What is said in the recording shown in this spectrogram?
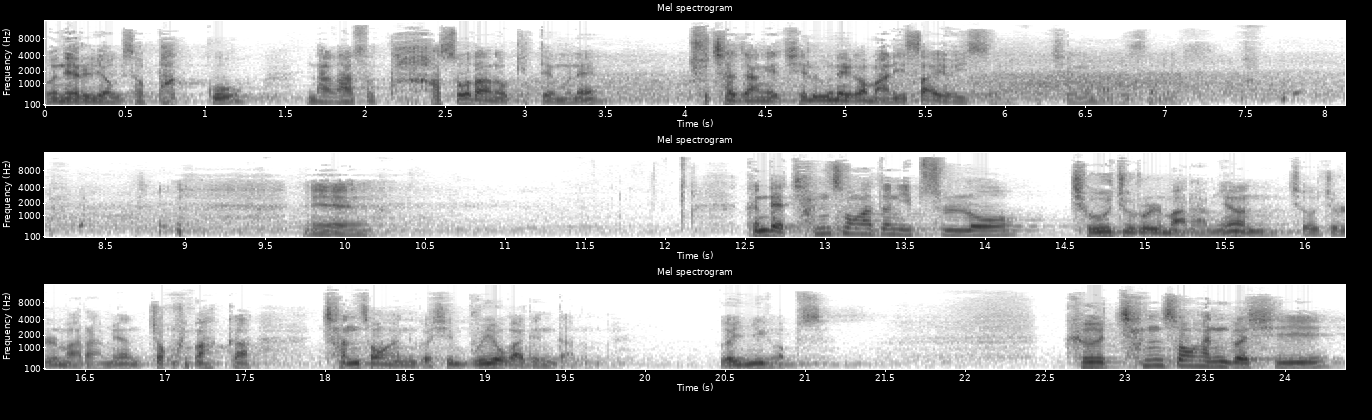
은혜를 여기서 받고 나가서 다 쏟아놓기 때문에 주차장에 제일 은혜가 많이 쌓여 있어요. 제일 많이 쌓여 있어요. 예. 근데 찬송하던 입술로 저주를 말하면, 저주를 말하면 조금 아까 찬송한 것이 무효가 된다는 거예요. 의미가 없어요. 그 찬송한 것이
